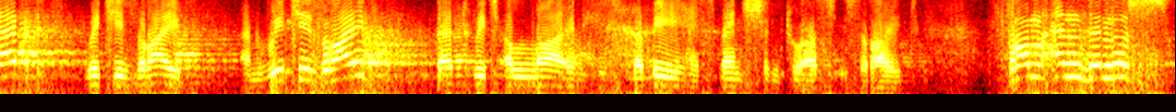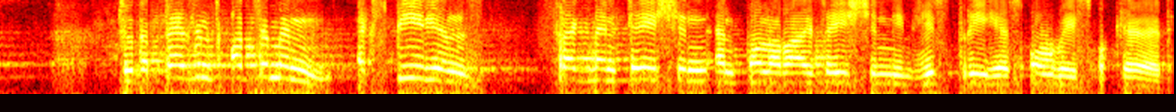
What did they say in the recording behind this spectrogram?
that which is right. And which is right? That which Allah and His Nabi has mentioned to us is right. From Andalus to the present Ottoman experience, fragmentation and polarization in history has always occurred.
